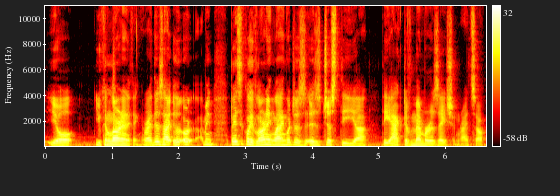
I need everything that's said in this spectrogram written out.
you'll you can learn anything, right? This I, or, I mean, basically, learning languages is just the uh, the act of memorization, right? So,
